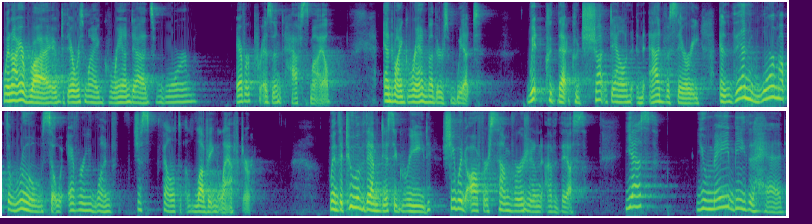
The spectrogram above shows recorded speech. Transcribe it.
When I arrived, there was my granddad's warm, ever present half smile and my grandmother's wit. Wit could, that could shut down an adversary and then warm up the room so everyone just felt loving laughter. When the two of them disagreed, she would offer some version of this Yes, you may be the head,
